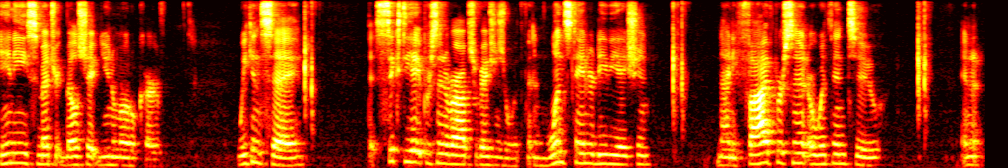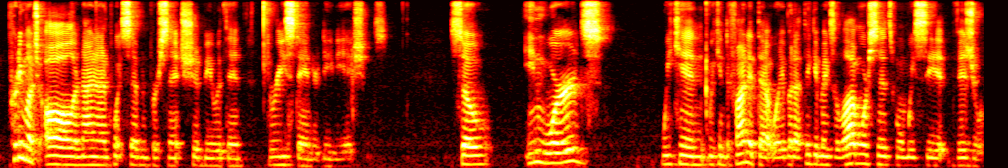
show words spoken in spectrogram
any symmetric bell-shaped unimodal curve, we can say that 68% of our observations are within one standard deviation, 95% are within two, and pretty much all, or 99.7%, should be within three standard deviations. So in words, we can we can define it that way, but I think it makes a lot more sense when we see it visually.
